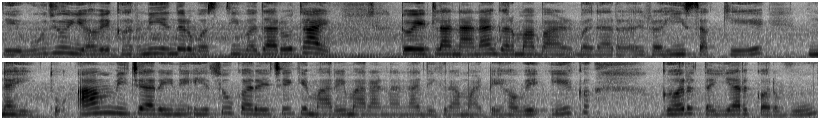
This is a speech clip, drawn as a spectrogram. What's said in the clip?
દેવું જોઈએ, હવે ઘરની અંદર વસ્તી વધારો થાય, તો એટલા નાના ઘરમાં બધા રહી શકીએ નહીં. તો આમ વિચારીને એ શું કરે છે કે મારે મારા નાના દીકરા માટે હવે એક ઘર તૈયાર કરવું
